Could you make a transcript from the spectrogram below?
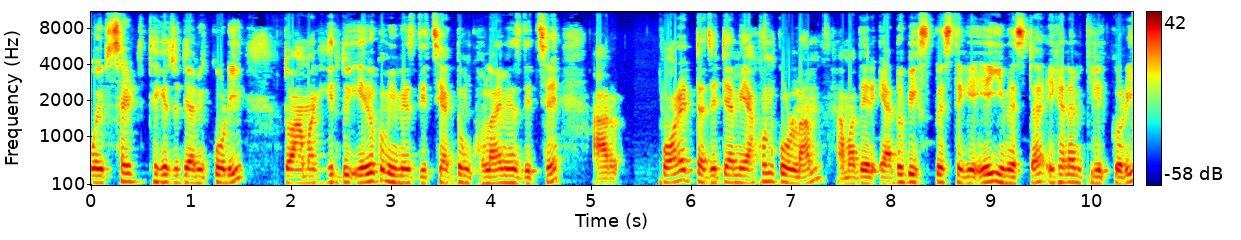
ওয়েবসাইট থেকে যদি আমি করি, তো আমাকে কিন্তু এরকম ইমেজ দিচ্ছে, একদম ঘোলা ইমেজ দিচ্ছে। আর পরেরটা যেটি আমি এখন করলাম, আমাদের অ্যাডোবি এক্সপ্রেস থেকে এই ইমেজটা এখানে আমি ক্লিক করি।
